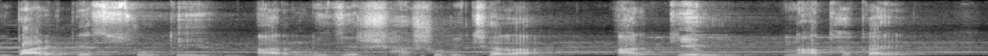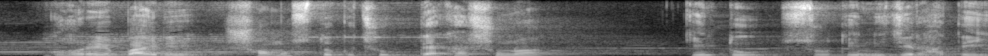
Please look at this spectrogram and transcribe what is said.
বাড়িতে শ্রুতি আর নিজের শাশুড়ি ছাড়া আর কেউ না থাকায় ঘরে বাইরে সমস্ত কিছু দেখাশোনা কিন্তু শ্রুতি নিজের হাতেই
